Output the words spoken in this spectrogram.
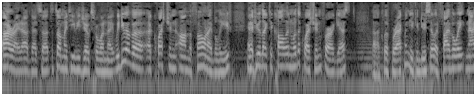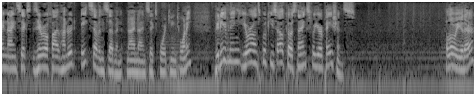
all right, uh, that's uh, that's all my TV jokes for one night. We do have a, a, question on the phone, I believe, and if you would like to call in with a question for our guest, uh, Cliff Barackman, you can do so at 508-996-0500, 877-996-1420. Good evening. You're on Spooky South Coast. Thanks for your patience. Hello, are you there?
